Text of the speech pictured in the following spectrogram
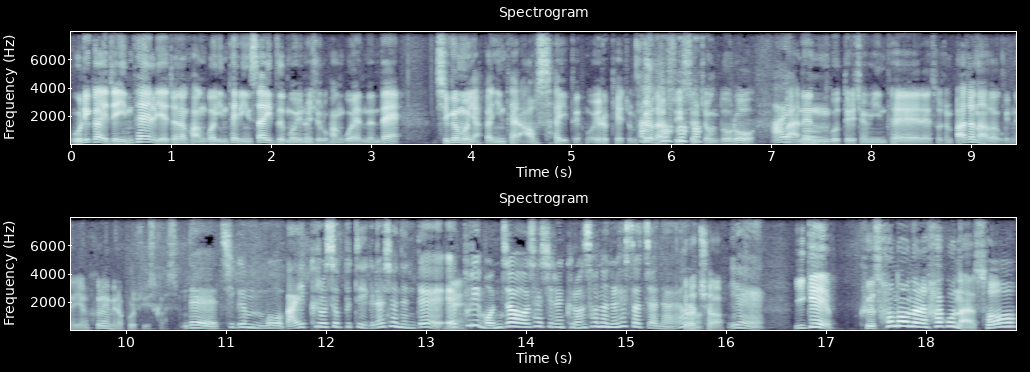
우리가 이제 인텔 예전에 광고 인텔 inside 뭐 이런 식으로 광고했는데 지금은 약간 인텔 outside 뭐 이렇게 좀 표현할 수 있을 정도로 많은 곳들이 지금 인텔에서 좀 빠져나가고 있는 이런 흐름이라 볼 수 있을 것 같습니다. 네, 지금 뭐 마이크로소프트 얘기를 하셨는데 네. 애플이 먼저 사실은 그런 선언을 했었잖아요. 그렇죠. 예. 이게 그 선언을 하고 나서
